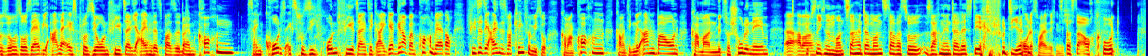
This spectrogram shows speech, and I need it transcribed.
so, so sehr wie alle Explosionen vielseitig einsetzbar sind. Beim Kochen. Sein Code ist explosiv und vielseitig vielseitig ein. Ja, genau, beim Kochen wäre auch vielseitig einsetzbar, klingt für mich so. Kann man kochen, kann man Dinge mit anbauen, kann man mit zur Schule nehmen. Äh, aber Gibt es nicht ein Monster Hunter Monster, was so Sachen hinterlässt, die explodieren? Oh, das weiß ich nicht. Ist das da auch Code?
